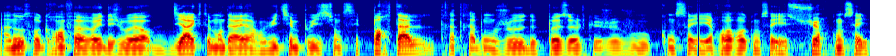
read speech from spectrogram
Un autre grand favori des joueurs directement derrière, en huitième position, c'est Portal. Très très bon jeu de puzzle que je vous conseille et re-reconseille et sur-conseille.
